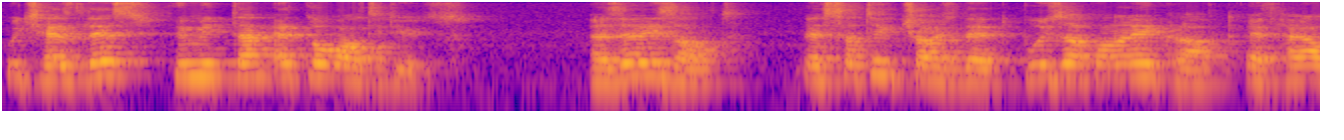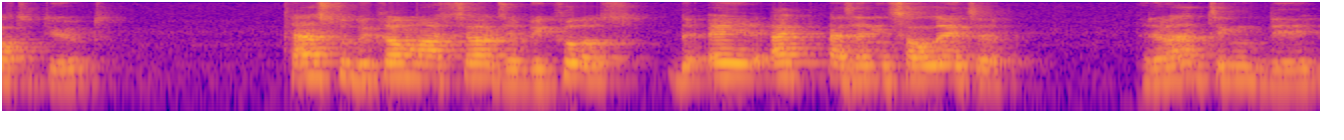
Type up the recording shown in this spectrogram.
which has less humidity than at low altitudes. As a result, a static charge that builds up on an aircraft at high altitude tends to become much larger because the air acts as an insulator, preventing the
